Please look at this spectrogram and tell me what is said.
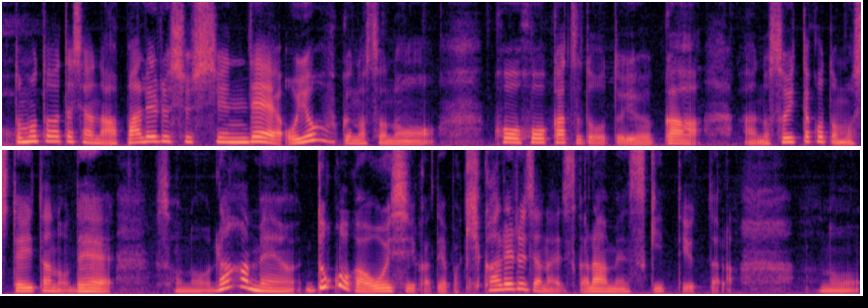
もともと私あのアパレル出身でお洋服のその広報活動というかあのそういったこともしていたのでそのラーメンどこが美味しいかってやっぱ聞かれるじゃないですか。ラーメン好きって言ったら。あの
